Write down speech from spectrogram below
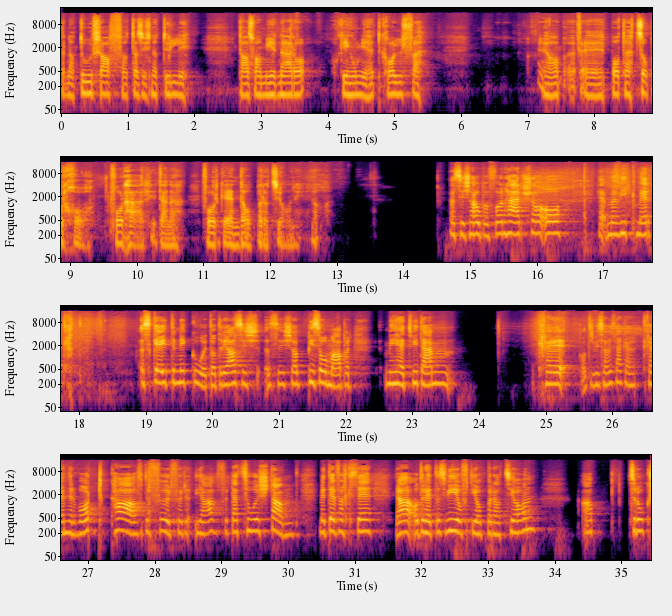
der Natur arbeiten. Das ist natürlich das, was mir dann auch, auch ging um mich hat geholfen, ja, äh, Boden zu bekommen. Vorher, in diesen vorgehenden Operationen, ja. Es ist aber vorher schon auch, hat man wie gemerkt, es geht dir nicht gut. Oder ja, es ist, es ist etwas um, aber man hat wie dem kein, oder wie soll ich sagen, kein Wort gehabt dafür, für, ja, für den Zustand. Man hat einfach gesehen, ja, oder hat das wie auf die Operation ab, zurück,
